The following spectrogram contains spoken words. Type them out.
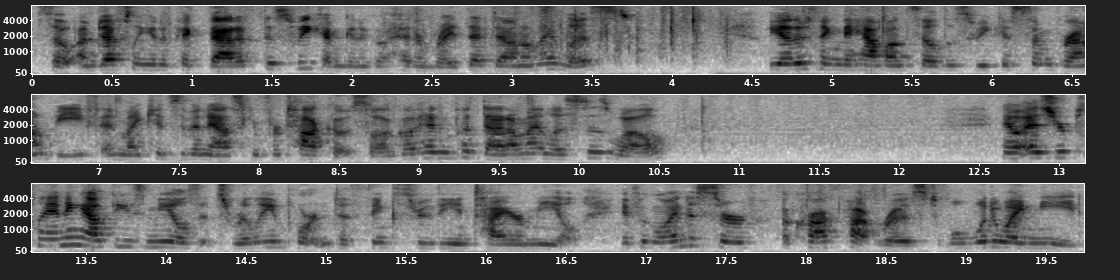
So I'm definitely going to pick that up this week. I'm going to go ahead and write that down on my list. The other thing they have on sale this week is some ground beef, and my kids have been asking for tacos, so I'll go ahead and put that on my list as well. Now, as you're planning out these meals, it's really important to think through the entire meal. If I'm going to serve a crock pot roast, well, what do I need?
